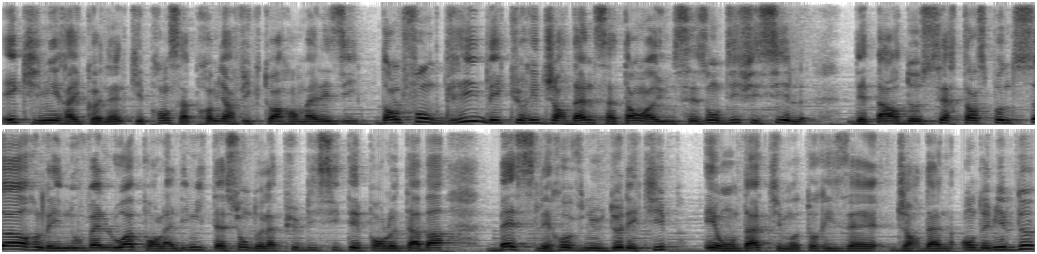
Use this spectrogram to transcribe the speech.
et Kimi Raikkonen qui prend sa première victoire en Malaisie. Dans le fond de gris, l'écurie Jordan s'attend à une saison difficile. Départ de certains sponsors, les nouvelles lois pour la limitation de la publicité pour le tabac baissent les revenus de l'équipe, et Honda, qui motorisait Jordan en 2002,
